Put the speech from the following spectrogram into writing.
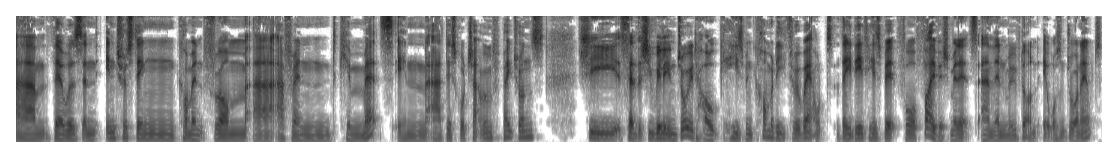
Um, there was an interesting comment from uh, our friend Kim Metz in our Discord chat room for patrons. She said that she really enjoyed Hulk. He's been comedy throughout. They did his bit for five ish minutes and then moved on. It wasn't drawn out.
